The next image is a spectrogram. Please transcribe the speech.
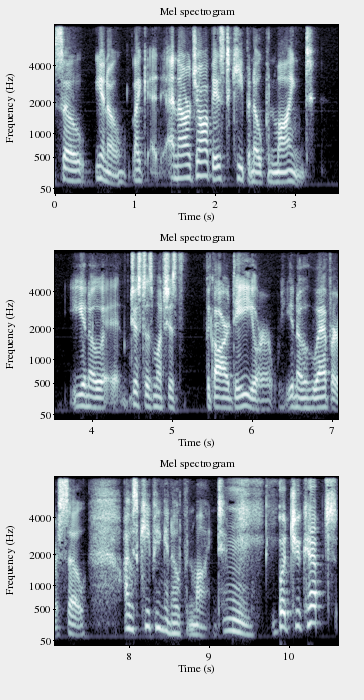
So you know, like, and our job is to keep an open mind. You know, just as much as the Gardaí or you know whoever. So I was keeping an open mind. Mm. But you kept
